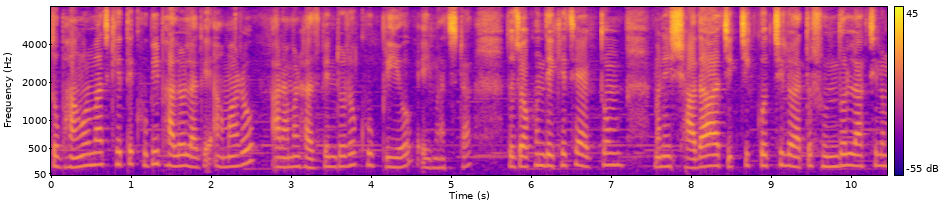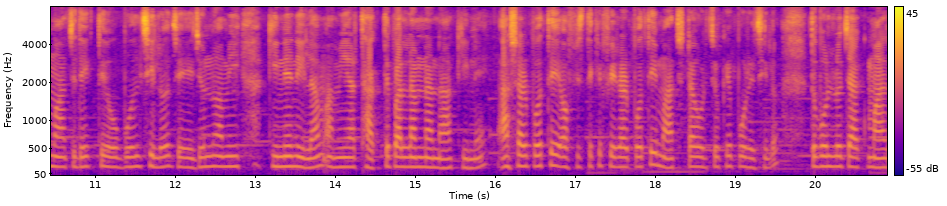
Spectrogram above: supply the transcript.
তো ভাঙর মাছ খেতে খুবই ভালো লাগে আমারও আর আমার হাজবেন্ডেরও খুব প্রিয় এই মাছটা। তো যখন দেখেছে একদম মানে সাদা চিকচিক করছিল, এত সুন্দর লাগছিল মাছ দেখতে, ও বলছিল যে এই জন্য আমি কিনে নিলাম, আমি আর থাকতে পারলাম না না কিনে। আসার পথে, অফিস থেকে ফেরার পথে মাছটা ওর চোখে পড়েছিল। তো বলল, যাক মাছ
